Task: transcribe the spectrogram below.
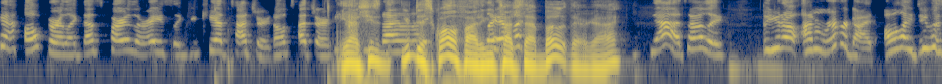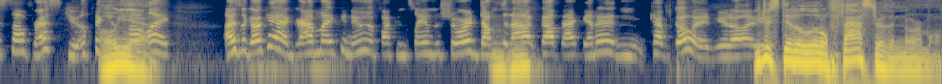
can't help her. Like that's part of the race. Like you can't touch her. Don't touch her. Yeah, she's I, you're like, disqualified if you touch that boat, there, guy. Yeah, totally. But you know, I'm a river guide. All I do is self rescue. Like, Oh, it's yeah. not like I was like, okay, I grabbed my canoe and fucking slammed shore, dumped it Mhm. out, got back in it, and kept going. You know, I You mean, just did a little faster than normal.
